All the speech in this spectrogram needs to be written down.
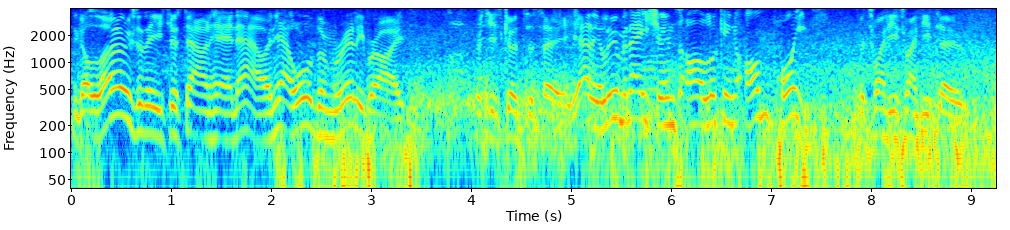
We've got loads of these just down here now, and yeah, all of them really bright, which is good to see. Yeah, the illuminations are looking on point for 2022.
